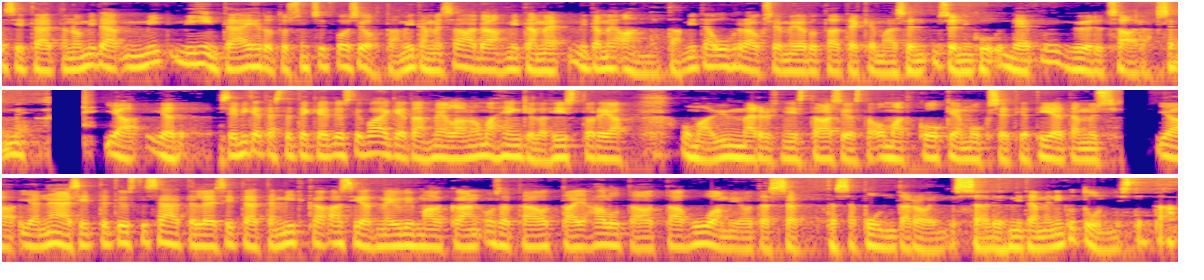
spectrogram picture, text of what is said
sitä, että no mitä, mi, mihin tämä ehdotus nyt sitten voisi johtaa, mitä me saadaan, mitä me, mitä me annetaan, mitä uhrauksia me joudutaan tekemään sen, sen niin kuin ne hyödyt saadaksemme. Ja, ja se, mikä tästä tekee tietysti vaikeaa, että meillä on oma henkilöhistoria, oma ymmärrys niistä asioista, omat kokemukset ja tietämys. Ja, ja nämä sitten tietysti säätelee sitä, että mitkä asiat me ylimalkaan osataan ottaa ja halutaan ottaa huomioon tässä, tässä puntaroinnissa, eli mitä me niin kuin tunnistetaan.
